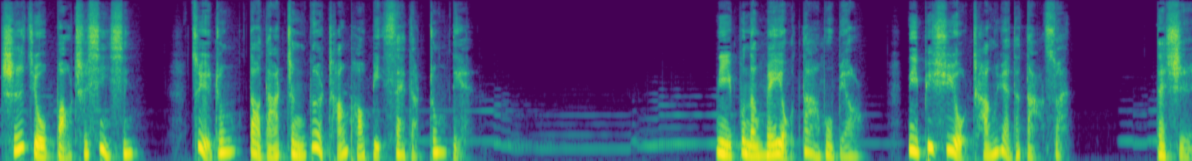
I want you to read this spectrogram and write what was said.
持久保持信心，最终到达整个长跑比赛的终点。你不能没有大目标，你必须有长远的打算。但是，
